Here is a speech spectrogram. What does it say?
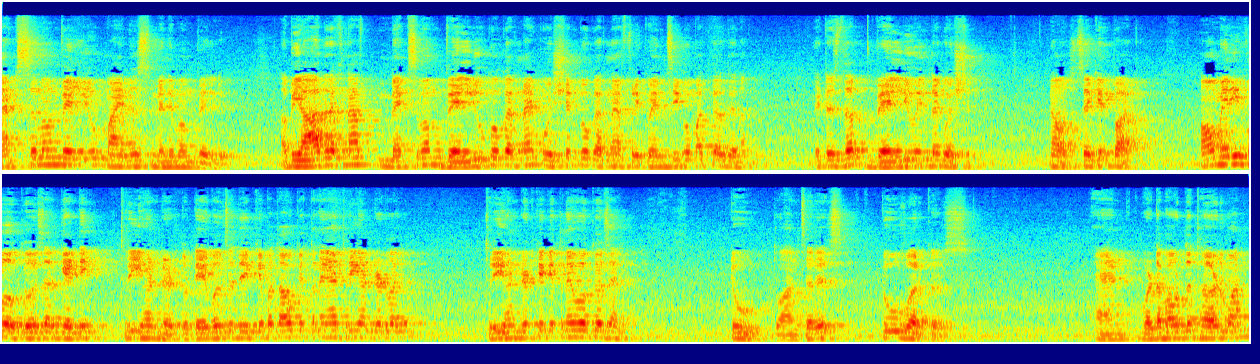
Maximum value minus minimum value अब याद रखना मैक्सिमम वैल्यू को करना है क्वेश्चन को करना है फ्रीक्वेंसी को मत कर देना. It is the value in the question now second part how many workers are getting 300 तो टेबल से देख के बताओ कितने हैं 300 वाले? 300 के कितने वर्कर्स हैं? टू तो answer is two workers and what about the third one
